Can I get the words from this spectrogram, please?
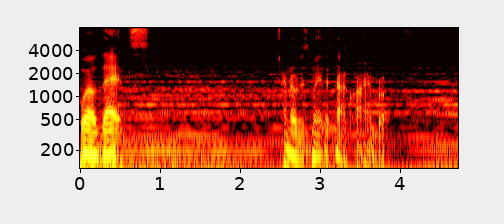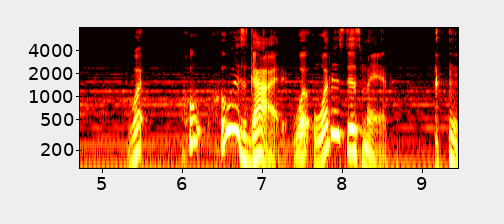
Well, that's. I know this man is not crying, bro. What? Who? Who is God? What? What is this man?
